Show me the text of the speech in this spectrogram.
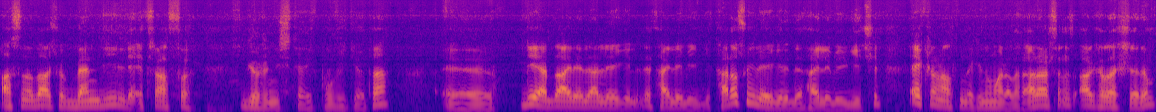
Aslında daha çok ben değil de etrafı görün istedik bu videoda. E, diğer dairelerle ilgili detaylı bilgi, Karasu ile ilgili detaylı bilgi için ekran altındaki numaraları ararsanız arkadaşlarım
